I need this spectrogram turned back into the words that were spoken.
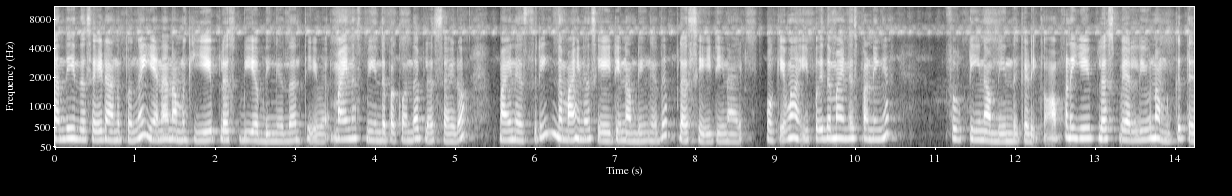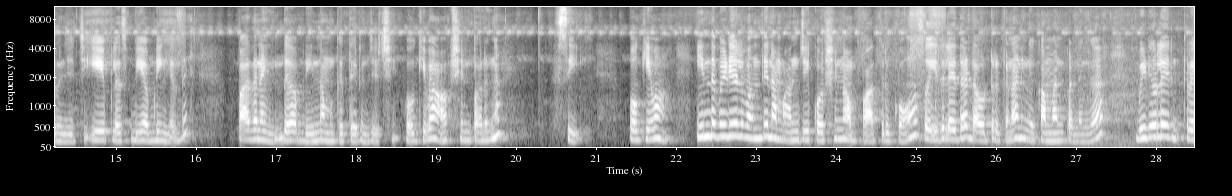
வந்து இந்த சைடு அனுப்புங்க. ஏன்னா நமக்கு ஏ ப்ளஸ் பி அப்படிங்கிறது தான் தேவை. மைனஸ் பி இந்த பக்கம் வந்தால் ப்ளஸ் ஆகிடும் மைனஸ் த்ரீ இந்த மைனஸ் எயிட்டீன் அப்படிங்கிறது ப்ளஸ் எயிட்டீன் ஆகிடும் ஓகேவா இப்போ இதை மைனஸ் பண்ணிங்க. ஃபிஃப்டீன் அப்படின்னு கிடைக்கும். அப்போ ஏ ப்ளஸ் வேல்யூ நமக்கு தெரிஞ்சிச்சு. ஏ ப்ளஸ் பி அப்படிங்கிறது பதினைந்து அப்படின்னு நமக்கு தெரிஞ்சிச்சு. ஓகேவா ஆப்ஷன் பாருங்கள் சி ஓகேவா இந்த வீடியோவில் வந்து நம்ம அஞ்சு கொஷின் நான் பார்த்துருக்கோம். ஸோ இதில் எதாவது டவுட் இருக்குன்னா நீங்கள் கமெண்ட் பண்ணுங்கள் வீடியோவில் இருக்கிற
